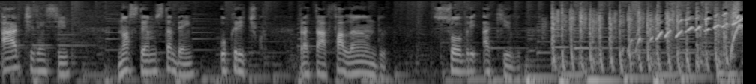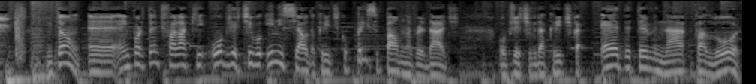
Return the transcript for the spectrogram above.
artes em si, nós temos também o crítico para estar tá falando sobre aquilo. Então, é, é, importante falar que o objetivo inicial da crítica, o principal, na verdade, o objetivo da crítica é determinar valor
